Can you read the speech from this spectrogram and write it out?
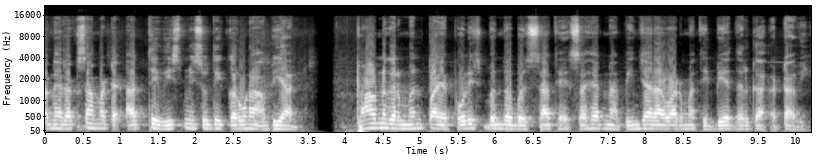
અને રક્ષા માટે આજથી વીસમી સુધી કરુણા અભિયાન. ભાવનગર મનપાએ પોલીસ બંદોબસ્ત સાથે શહેરના પિંજારાવાડમાંથી બે દરગાહ હટાવી.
